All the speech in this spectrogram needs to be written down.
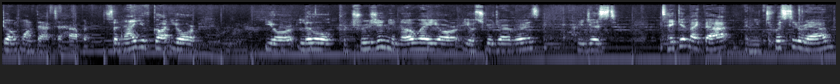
don't want that to happen. So now you've got your your little protrusion, you know where your, your screwdriver is, you just take it like that and you twist it around.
